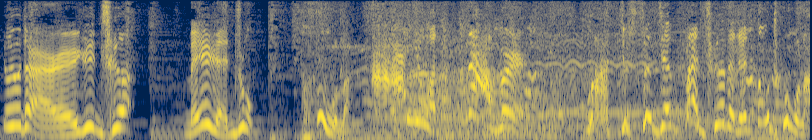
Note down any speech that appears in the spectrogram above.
又有点晕车，没忍住吐了。哎呦我那味儿！哇！就瞬间半车的人都吐了。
